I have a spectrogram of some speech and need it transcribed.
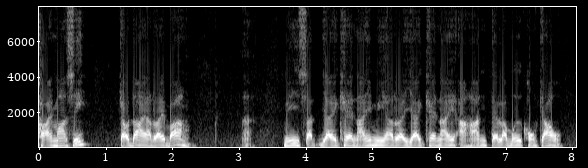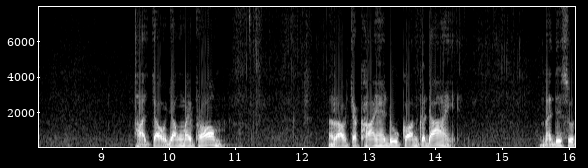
ขายมาสิ เจ้าได้อะไรบ้างนะมีสัตว์ใหญ่แค่ไหน มีอะไรใหญ่แค่ไหน อาหารแต่ละมื้อของเจ้า ถ้าเจ้ายังไม่พร้อม เราจะขายให้ดูก่อนก็ได้ ในที่สุด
